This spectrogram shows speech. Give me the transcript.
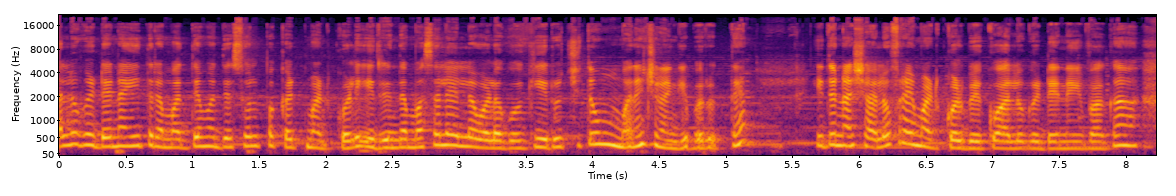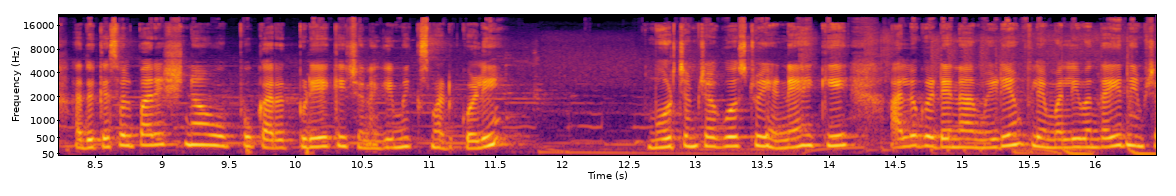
ಆಲೂಗಡ್ಡೆನ ಈ ಥರ ಮಧ್ಯೆ ಮಧ್ಯೆ ಸ್ವಲ್ಪ ಕಟ್ ಮಾಡ್ಕೊಳ್ಳಿ. ಇದರಿಂದ ಮಸಾಲೆ ಎಲ್ಲ ಒಳಗೋಗಿ ರುಚಿ ತುಂಬಾ ಚೆನ್ನಾಗಿ ಬರುತ್ತೆ. ಇದನ್ನು ಶಾಲೋ ಫ್ರೈ ಮಾಡ್ಕೊಳ್ಬೇಕು ಆಲೂಗಡ್ಡೆನ ಇವಾಗ. ಅದಕ್ಕೆ ಸ್ವಲ್ಪ ಅರಿಶಿನ ಉಪ್ಪು, ಖಾರದ ಪುಡಿ ಹಾಕಿ ಚೆನ್ನಾಗಿ ಮಿಕ್ಸ್ ಮಾಡ್ಕೊಳ್ಳಿ. ಮೂರು ಚಮಚ ಆಗುವಷ್ಟು ಎಣ್ಣೆ ಹಾಕಿ ಆಲೂಗಡ್ಡೆನ ಮೀಡಿಯಮ್ ಫ್ಲೇಮಲ್ಲಿ ಒಂದು ಐದು ನಿಮಿಷ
